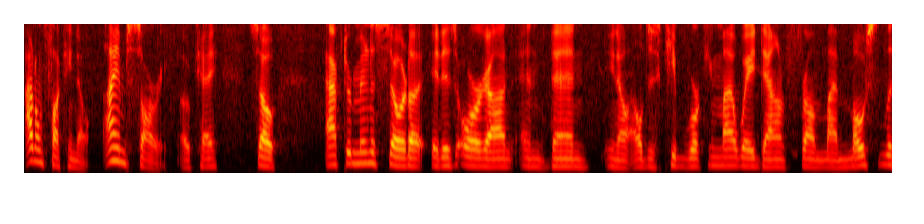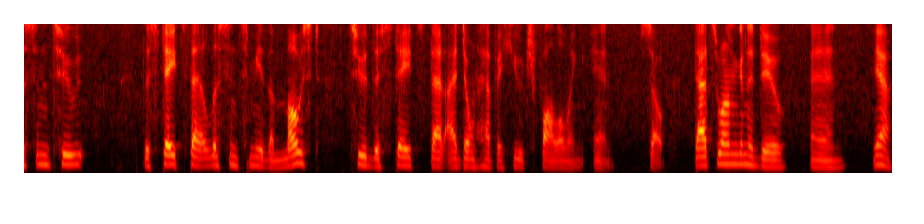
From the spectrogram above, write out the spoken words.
I don't fucking know. I am sorry, okay? So after Minnesota, it is Oregon, and then, you know, I'll just keep working my way down from my most listened to, the states that listen to me the most, to the states that I don't have a huge following in. So that's what I'm going to do. And yeah,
